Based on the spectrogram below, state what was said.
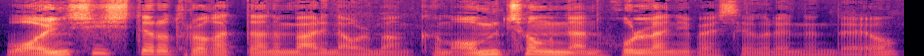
원시 시대로 돌아갔다는 말이 나올 만큼 엄청난 혼란이 발생을 했는데요.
